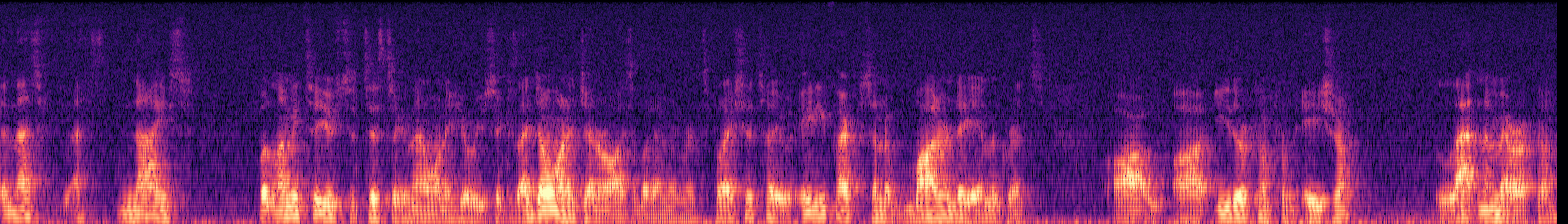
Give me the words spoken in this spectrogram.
And that's that's nice. But let me tell you a statistic, and I want to hear what you say, because I don't want to generalize about immigrants. But I should tell you, 85% of modern day immigrants are, either come from Asia, Latin America,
